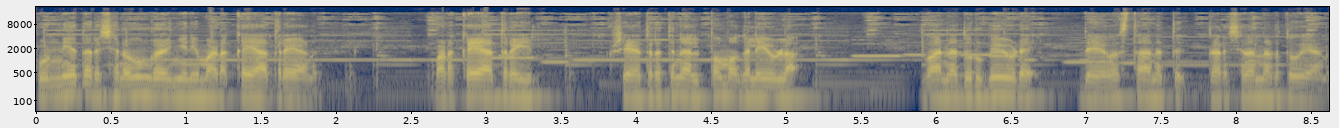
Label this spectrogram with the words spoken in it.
പുണ്യ ദർശനവും കഴിഞ്ഞിനി മടക്കയാത്രയാണ്. മടക്കയാത്രയിൽ ക്ഷേത്രത്തിന് അല്പം അകലെയുള്ള വനദുർഗയുടെ ദേവസ്ഥാനത്ത് ദർശനം നടത്തുകയാണ്.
